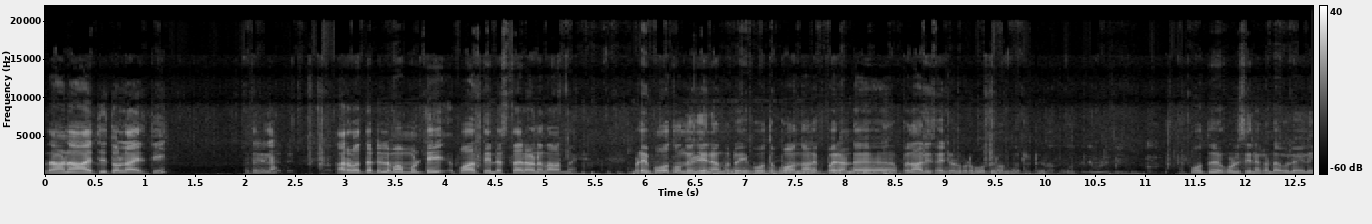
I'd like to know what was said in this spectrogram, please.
അതാണ് ആയിരത്തി തൊള്ളായിരത്തി എത്രയില്ല അറുപത്തെട്ടിൽ മമ്മൂട്ടി പാർട്ടീന്റെ സ്ഥലമാണെന്ന് പറഞ്ഞത് ഇവിടെ ഈ പോത്തൊന്നും ഇല്ല വന്നിട്ട് ഈ പോത്ത് ഇപ്പോൾ വന്നാണ്. ഇപ്പോൾ രണ്ട് ഇപ്പോൾ നാല് ദിവസമായിട്ടുള്ള ഇവിടെ പോത്തിന് കൊടുത്തിട്ടുണ്ട് പോത്തിന് കുളിസീനൊക്കെ ഉണ്ടാവില്ല അതിൽ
